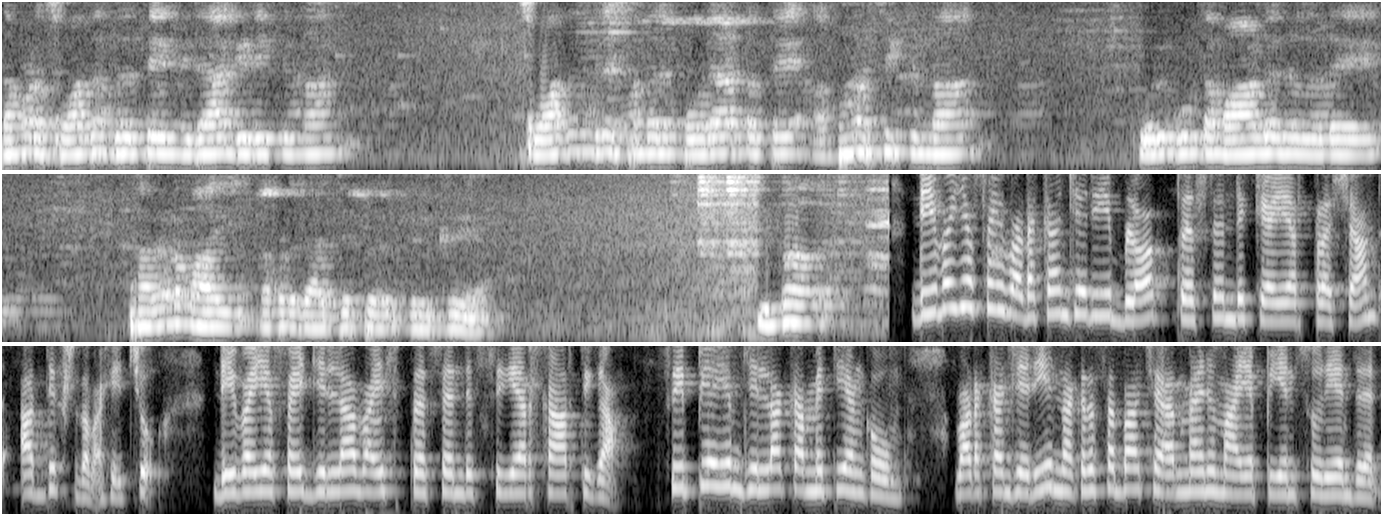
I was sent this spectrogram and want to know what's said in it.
നമ്മുടെ സ്വാതന്ത്ര്യത്തെ നിരാകരിക്കുന്ന സ്വാതന്ത്ര്യ സമര പോരാട്ടത്തെ അഭാസിക്കുന്ന ഒരു കൂട്ടം ആളുകളുടെ ഭരണമായി നമ്മുടെ രാജ്യത്ത് നിൽക്കുകയാണ്. ഇന്ന് DYFI Vadakkanchery block president K R Prashanth അധ്യക്ഷത വഹിച്ചു. ഡിവൈഎഫ്ഐ ജില്ലാ vice president C R Karthika C P I M ജില്ലാ കമ്മിറ്റി അംഗവും വടക്കാഞ്ചേരി നഗരസഭാ ചെയർമാനുമായ P N Surendran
